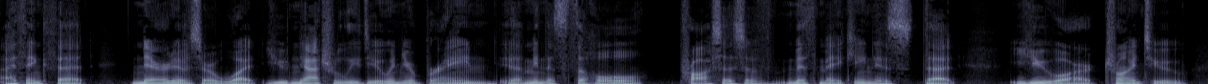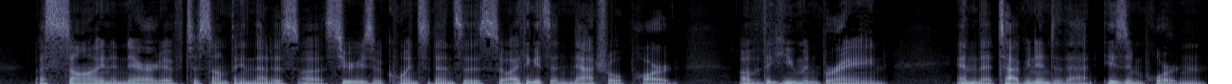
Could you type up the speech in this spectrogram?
I think that narratives are what you naturally do in your brain. I mean, that's the whole process of myth making is that you are trying to assign a narrative to something that is a series of coincidences. So I think it's a natural part of the human brain, and that tapping into that is important.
